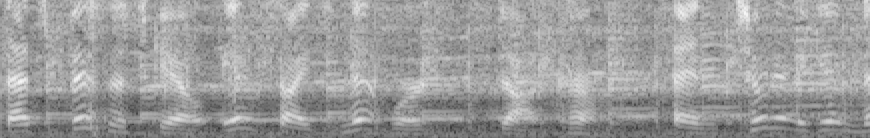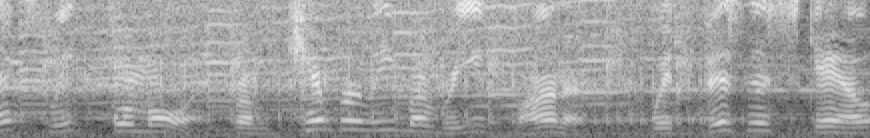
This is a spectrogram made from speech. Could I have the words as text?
That's businessscaleinsightsnetwork.com. And tune in again next week for more from Kimberly Marie Bonner with Business Scale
